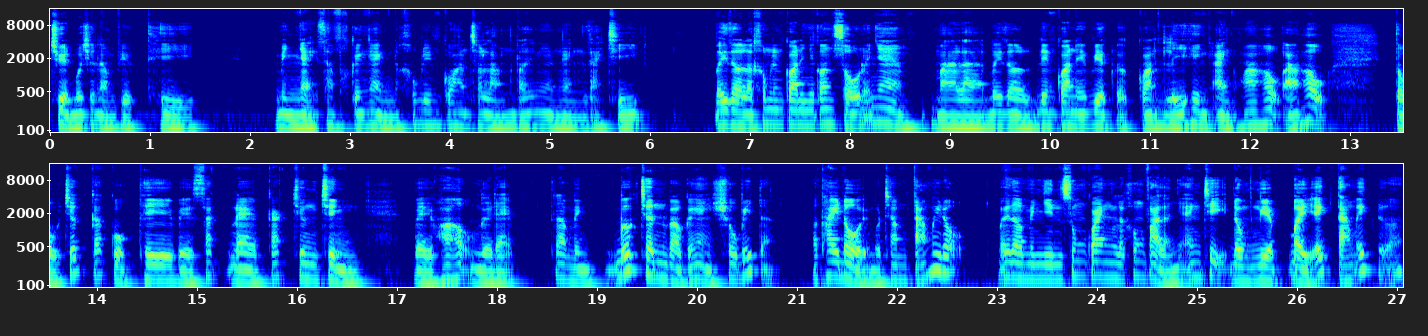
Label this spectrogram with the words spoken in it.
chuyển môi trường làm việc thì mình nhảy sang một cái ngành nó không liên quan cho lắm đó là ngành giải trí. Bây giờ là không liên quan đến những con số nữa nha mà là bây giờ liên quan đến việc là quản lý hình ảnh hoa hậu á hậu tổ chức các cuộc thi về sắc đẹp các chương trình về hoa hậu người đẹp. Tức là mình bước chân vào cái ngành showbiz à, nó thay đổi 180 độ. Bây giờ mình nhìn xung quanh là không phải là những anh chị đồng nghiệp 7x 8x nữa,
